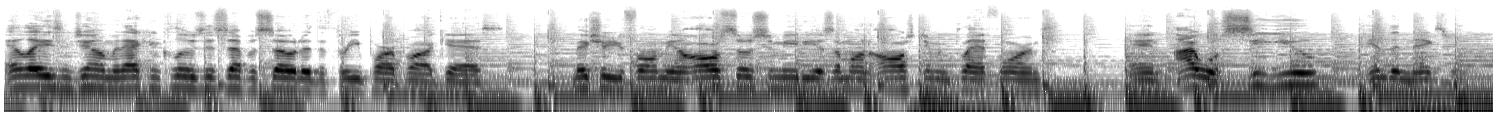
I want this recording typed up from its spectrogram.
And ladies and gentlemen, that concludes this episode of the three part podcast. Make sure you follow me on all social medias. I'm on all streaming platforms. And I will see you in the next one.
